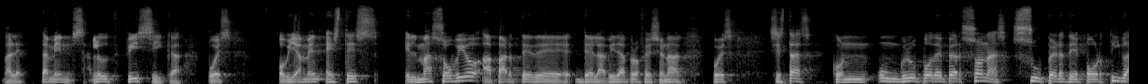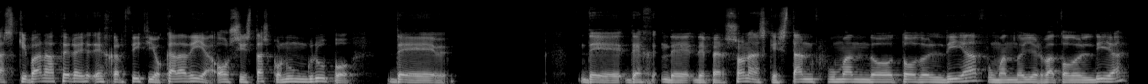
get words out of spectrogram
¿vale? También salud física, pues obviamente, este es el más obvio aparte de, la vida profesional. Pues si estás con un grupo de personas súper deportivas que van a hacer e-, ejercicio cada día, o si estás con un grupo de, de, de, personas que están fumando todo el día, fumando hierba todo el día,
